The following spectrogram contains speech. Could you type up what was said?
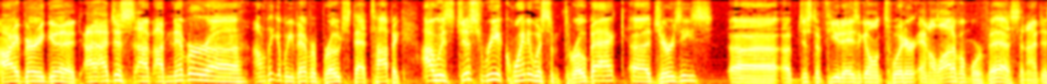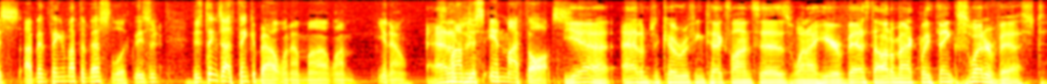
All right, very good. I, I just, I've, I've never, uh, I don't think we've ever broached that topic. I was just reacquainted with some throwback uh, jerseys uh, of just a few days ago on Twitter, and a lot of them were vests. And I just, I've been thinking about the vest look. These are these are things I think about when I'm, uh, when I'm, you know, Adams- when I'm just in my thoughts. Yeah, Adams and Co. Roofing text line says when I hear vest, I automatically think sweater vest.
